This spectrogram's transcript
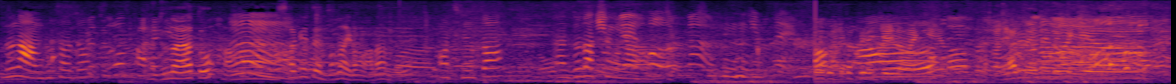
누나 안 붙여줘? 아, 누나야 또? 아 응. 사귈 땐 누나 이런 거 안 하는데. 어, 진짜? 아, 누나층이라서. 이거 부탁드릴게요. 자리 먼저 이동할게요.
